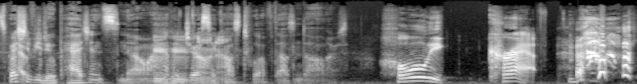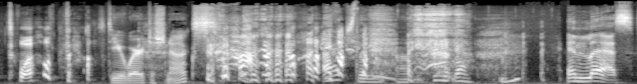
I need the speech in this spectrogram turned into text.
Especially if you do pageants. No, I have a dress Oh, that no. costs twelve thousand dollars. Holy crap! Twelve thousand. Do you wear it to Schnucks? Actually, um, yeah. Mhm. Unless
